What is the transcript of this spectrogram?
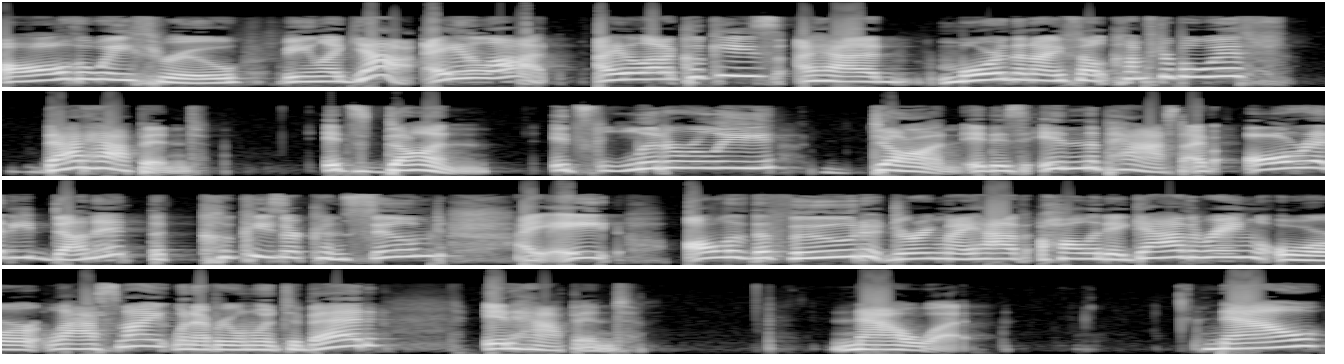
all the way through being like, yeah, I ate a lot. I ate a lot of cookies. I had more than I felt comfortable with. That happened. It's done. It's literally done. It is in the past. I've already done it. The cookies are consumed. I ate all of the food during my have holiday gathering or last night when everyone went to bed. It happened. Now what? Now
